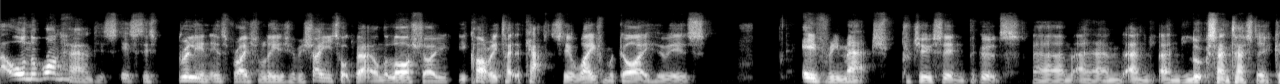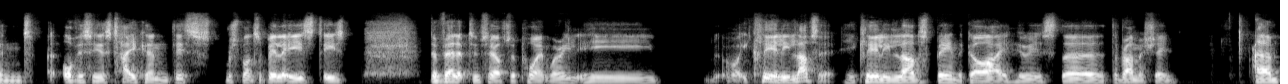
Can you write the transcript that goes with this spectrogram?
on the one hand, it's it's this brilliant inspirational leadership. And Shane, you talked about it on the last show. You, you can't really take the captaincy away from a guy who is every match producing the goods um, and, and and looks fantastic, and obviously has taken this responsibility. He's, he's developed himself to a point where he he well, he clearly loves it. He clearly loves being the guy who is the the run machine. Um,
